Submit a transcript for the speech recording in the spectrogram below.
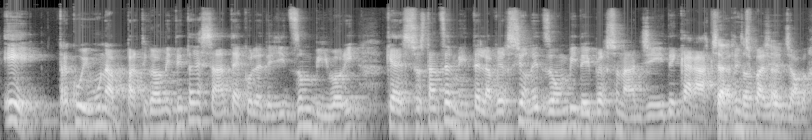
e tra cui una particolarmente interessante è quella degli zombivori che è sostanzialmente la versione zombie dei personaggi, dei caratteri Certo, principali del certo. gioco.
